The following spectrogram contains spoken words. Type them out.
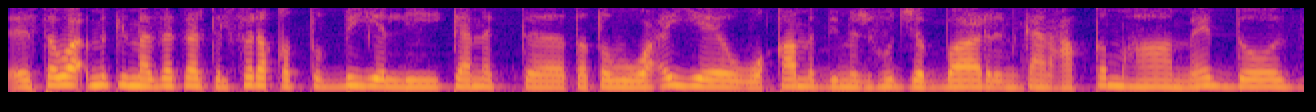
آه، سواء مثل ما ذكرت الفرق الطبية اللي كانت تطوعية وقامت بمجهود جبار إن كان عقمها ميدوز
